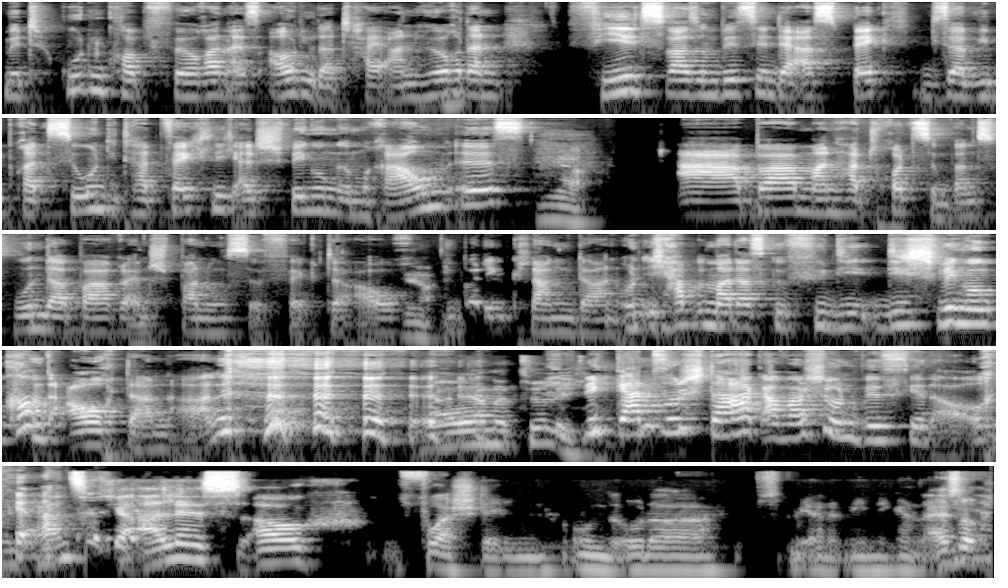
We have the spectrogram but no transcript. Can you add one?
mit guten Kopfhörern als Audiodatei anhöre. Dann fehlt zwar so ein bisschen der Aspekt dieser Vibration, die tatsächlich als Schwingung im Raum ist. Ja. Aber man hat trotzdem ganz wunderbare Entspannungseffekte auch ja. über den Klang dann. Und ich habe immer das Gefühl, die, die Schwingung kommt auch dann an. Ja, ja, natürlich. Nicht ganz so stark, aber schon ein bisschen auch. Man ja. kann sich ja alles auch vorstellen und oder mehr oder weniger. Also ja.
